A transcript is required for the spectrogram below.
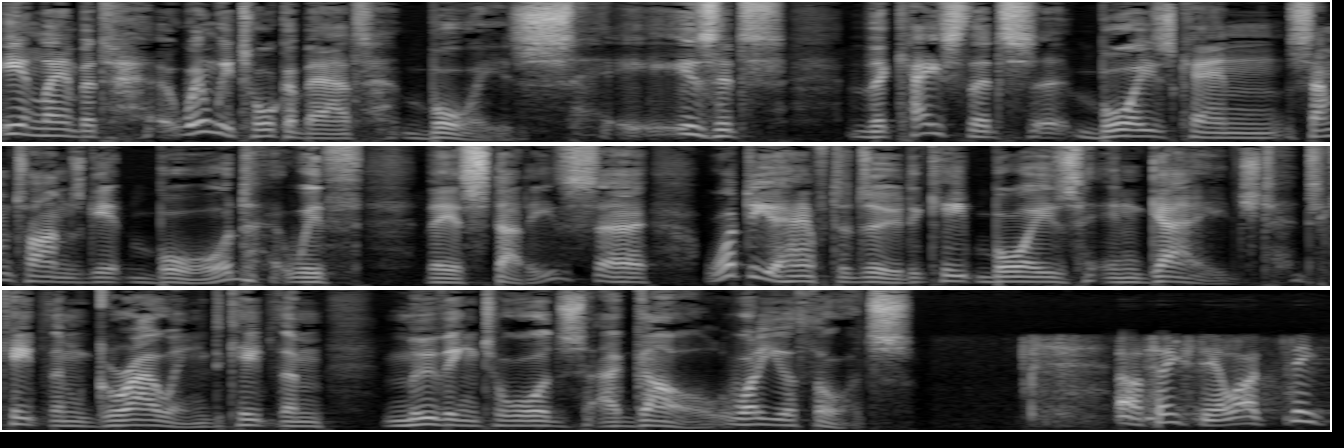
Ian Lambert, when we talk about boys, is it the case that uh, boys can sometimes get bored with their studies. Uh, what do you have to do to keep boys engaged, to keep them growing, to keep them moving towards a goal? What are your thoughts? Oh, thanks, Neil. I think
